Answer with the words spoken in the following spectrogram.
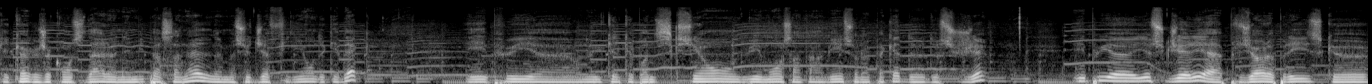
quelqu'un que je considère un ami personnel, M. Jeff Fillon de Québec. Et puis, on a eu quelques bonnes discussions. Lui et moi, on s'entend bien sur un paquet de, sujets. Et puis, il a suggéré à plusieurs reprises que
